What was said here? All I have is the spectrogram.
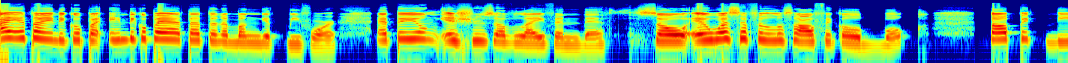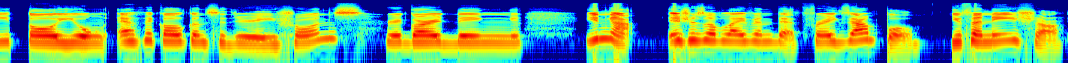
ay ito hindi ko pa hindi ko pa yata to nabanggit before. Ito yung issues of life and death. So it was a philosophical book. Topic dito yung ethical considerations regarding yun nga, issues of life and death. For example, euthanasia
